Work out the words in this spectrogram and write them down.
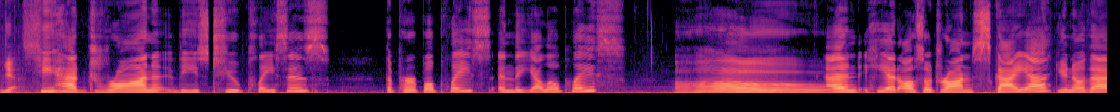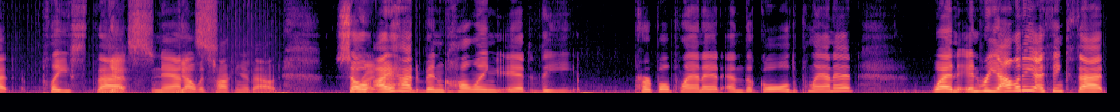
yes. He had drawn these two places, the purple place and the yellow place. Oh. And he had also drawn Skaia, you know that place that Yes, Nanna was talking about. So Right. I had been calling it the purple planet and the gold planet. When in reality, I think that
